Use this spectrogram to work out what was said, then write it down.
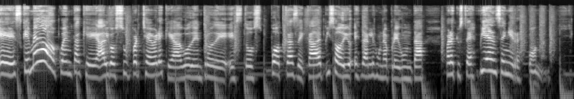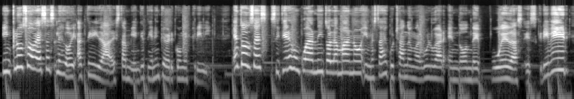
es que me he dado cuenta que algo súper chévere que hago dentro de estos podcasts de cada episodio es darles una pregunta para que ustedes piensen y respondan. Incluso a veces les doy actividades también que tienen que ver con escribir. Entonces, si tienes un cuadernito a la mano y me estás escuchando en algún lugar en donde puedas escribir,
